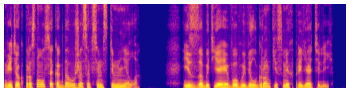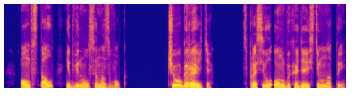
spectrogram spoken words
Витек проснулся, когда уже совсем стемнело. Из забытья его вывел громкий смех приятелей. Он встал и двинулся на звук. «Чё угораете?» — спросил он, выходя из темноты.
